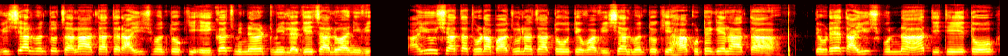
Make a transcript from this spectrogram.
विशाल म्हणतो चला आता. तर आयुष म्हणतो की एकच मिनिट मी लगेच आलो आणि आयुष आता थोडा बाजूला जातो तेव्हा विशाल म्हणतो की हा कुठे गेला आता? तेवढ्यात आयुष पुन्हा तिथे येतो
